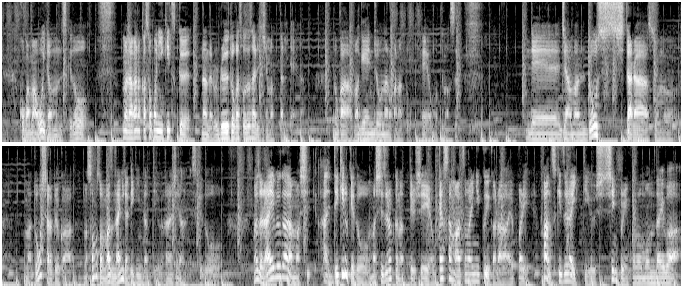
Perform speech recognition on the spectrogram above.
子がまあ多いとは思うんですけど、まあ、なかなかそこに行き着くなんだろうルートが閉ざされてしまったみたいなのが、まあ、現状なのかなと、え思ってます。でじゃあまあどうしたらそのまあどうしたらというか、まあ、そもそもまず何ができるんだっていう話なんですけどまずライブが、まあ、しあできるけど、まあ、しづらくなってるしお客さんも集まりにくいからやっぱりファンつきづらいっていうシンプルにこの問題は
